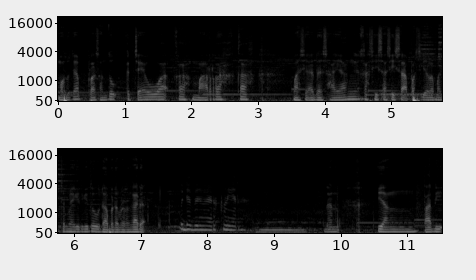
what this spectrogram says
maksudnya perasaan tuh kecewa kah, marah kah, masih ada sayangnya kah, sisa-sisa apa segala macamnya gitu-gitu udah bener-bener nggak ada. udah benar-benar clear Hmm, dan yang tadi,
